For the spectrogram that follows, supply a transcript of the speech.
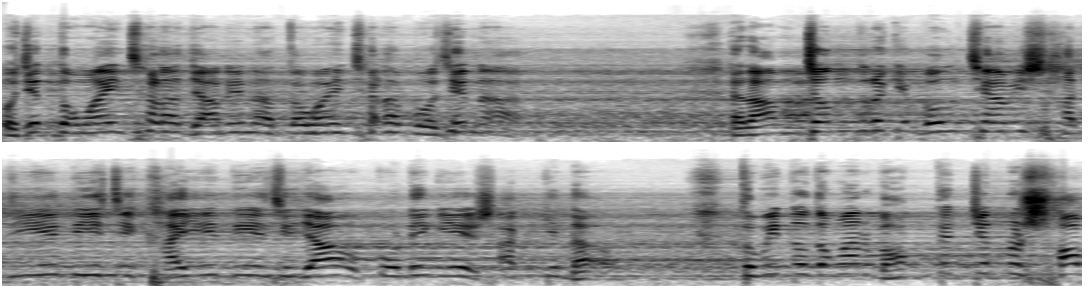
ও যে তোমায় ছাড়া জানে না, তোমায় ছাড়া বোঝে না। রামচন্দ্রকে বলছে, আমি সাজিয়ে দিয়েছি, খাইয়ে দিয়েছি, যাও, কোর্টে গিয়ে সাক্ষী দাও। তুমি তো তোমার ভক্তের জন্য সব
